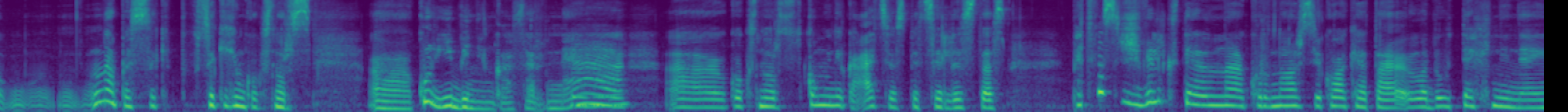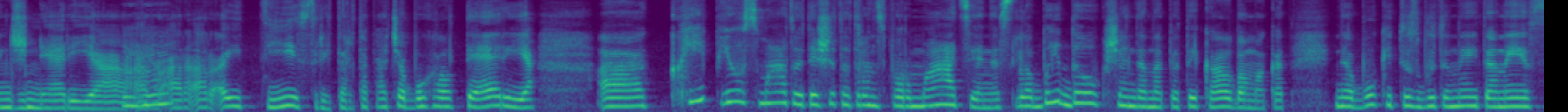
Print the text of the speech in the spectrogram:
na, pasakykime, koks nors a, kūrybininkas ar ne, mhm. a, koks nors komunikacijos specialistas, bet vis žvilgtelna kur nors į kokią tą labiau techninę inžineriją ar, Mhm. ar, ar IT sritį, ar tą pačią buhalteriją. A, kaip jūs matote šitą transformaciją, nes labai daug šiandien apie tai kalbama, kad nebūkit jūs būtinai tenais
